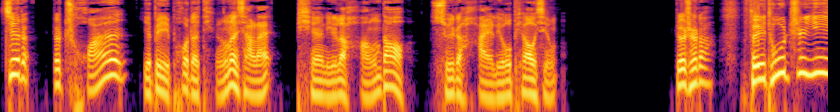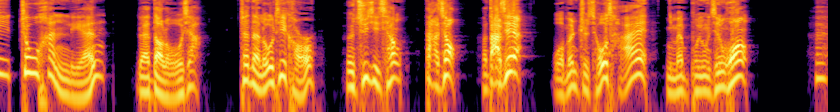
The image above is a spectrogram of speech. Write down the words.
接着，这船也被迫的停了下来，偏离了航道，随着海流飘行。这时呢，匪徒之一周汉廉来到楼下，站在楼梯口，举起枪，大叫：“大姐，我们只求财，你们不用惊慌。”哎，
